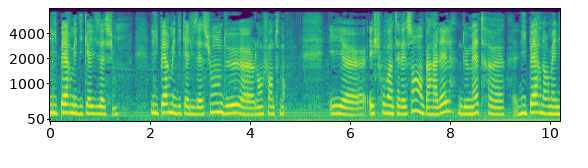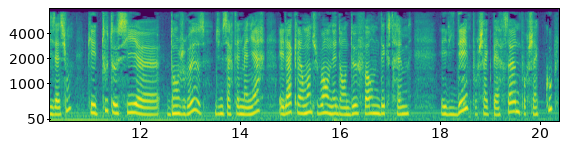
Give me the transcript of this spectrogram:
l'hypermédicalisation l'hypermédicalisation de euh, l'enfantement. Euh, et, je trouve intéressant en parallèle de mettre euh, l'hypernormalisation qui est tout aussi dangereuse d'une certaine manière. Et là, clairement, tu vois, on est dans deux formes d'extrêmes. Et l'idée, pour chaque personne, pour chaque couple,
